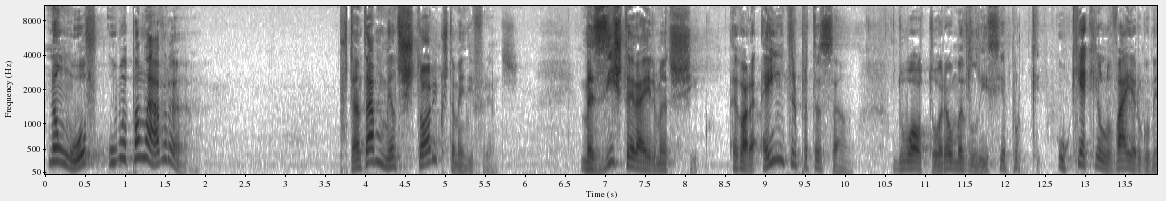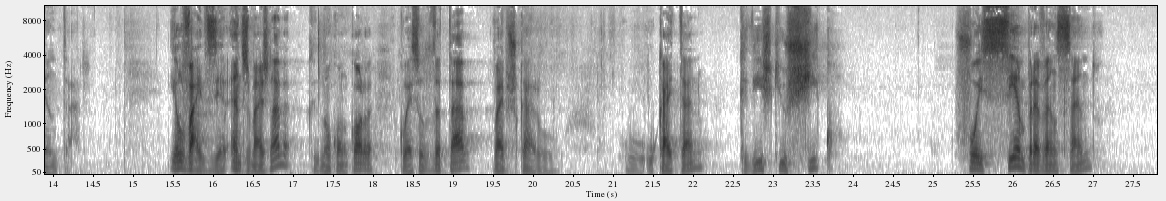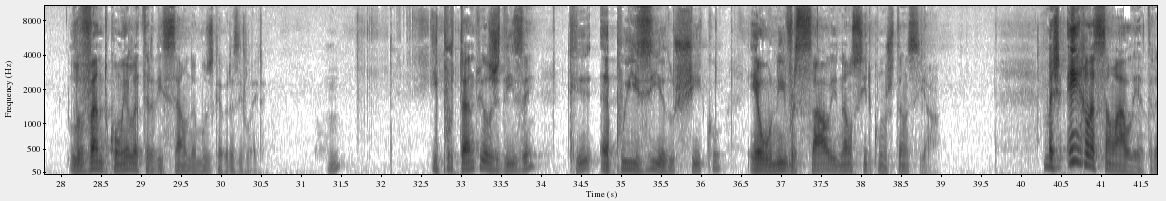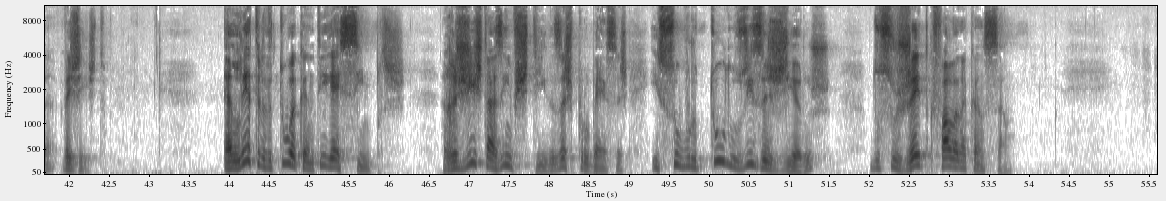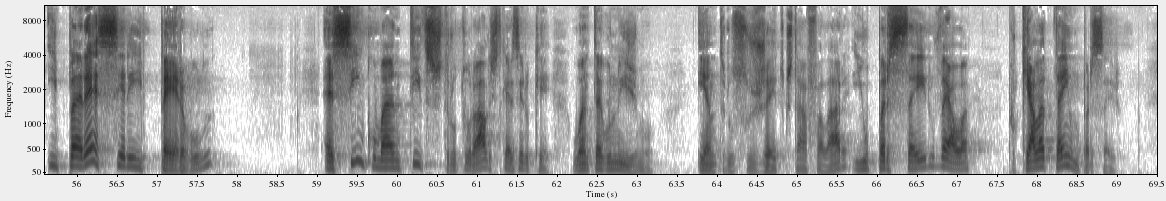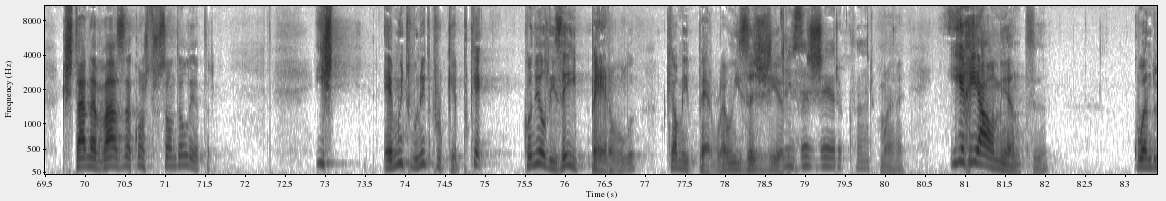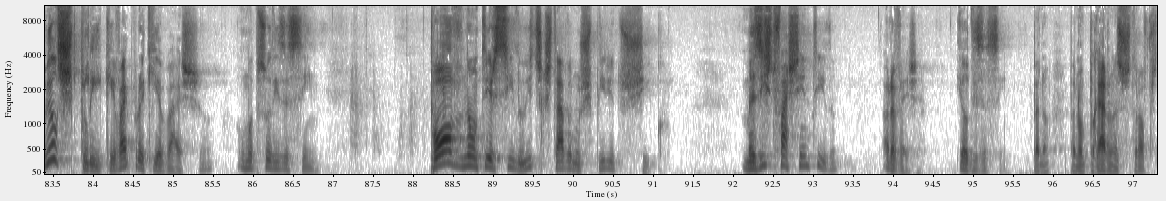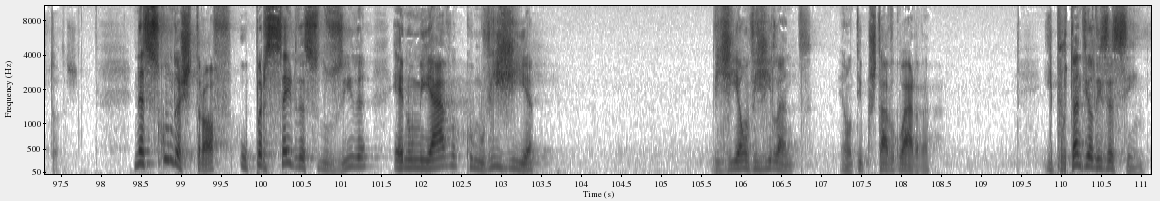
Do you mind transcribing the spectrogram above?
não houve uma palavra. Portanto, há momentos históricos também diferentes. Mas isto era a irmã de Chico. Agora, a interpretação do autor é uma delícia porque o que é que ele vai argumentar? Ele vai dizer, antes de mais nada, que não concorda com essa do datado, vai buscar o, o, o Caetano, que diz que o Chico foi sempre avançando, levando com ele a tradição da música brasileira. Hum? E, portanto, eles dizem que a poesia do Chico é universal e não circunstancial. Mas em relação à letra, veja isto. A letra de tua cantiga é simples. Registra as investidas, as promessas e, sobretudo, os exageros do sujeito que fala na canção. E parece ser a hipérbole, assim como a antítese estrutural, isto quer dizer o quê? O antagonismo entre o sujeito que está a falar e o parceiro dela, porque ela tem um parceiro que está na base da construção da letra. Isto é muito bonito porquê? Porque quando ele diz a hipérbole, o que é uma hipérbole? É um exagero. Um exagero, claro. É? E realmente, quando ele explica, e vai por aqui abaixo, uma pessoa diz assim: pode não ter sido isto que estava no espírito de Chico, mas isto faz sentido. Ora veja, ele diz assim, para não, para não pegar nas estrofes todas. Na segunda estrofe, o parceiro da seduzida é nomeado como vigia. Vigia é um vigilante, é um tipo que está de guarda. E, portanto, ele diz assim:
